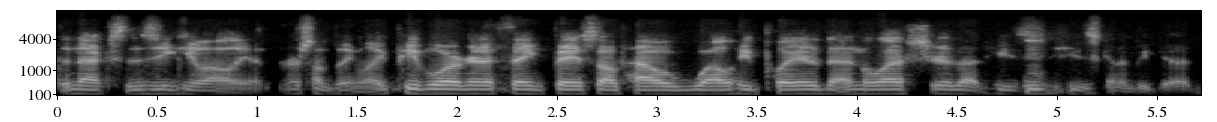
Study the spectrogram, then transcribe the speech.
the next Ezekiel Elliott or something. Like people are going to think based off how well he played at the end of last year that he's Mhm. he's going to be good,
